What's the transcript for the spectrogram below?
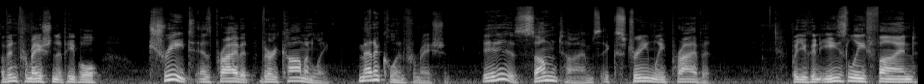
of information that people treat as private very commonly. Medical information. It is sometimes extremely private, but you can easily find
